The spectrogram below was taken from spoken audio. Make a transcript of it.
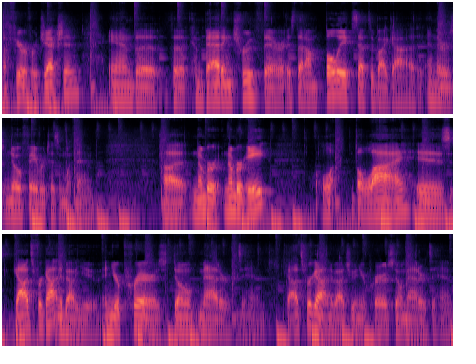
a fear of rejection. And the, the combating truth there is that I'm fully accepted by God and there's no favoritism with Him. Uh, number number eight, the lie is God's forgotten about you, and your prayers don't matter to Him. God's forgotten about you, and your prayers don't matter to Him.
